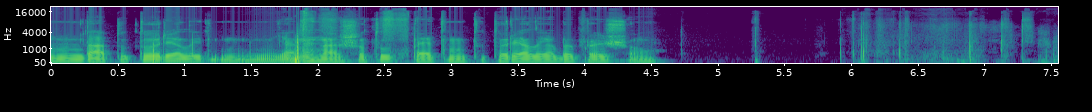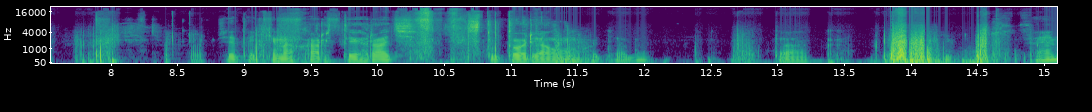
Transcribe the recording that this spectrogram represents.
Да, туторіали. Я не знаю, що тут, поэтому туторіали я би пройшов. Все-таки на хард грати з туторіалом хоча б. Так. Це.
